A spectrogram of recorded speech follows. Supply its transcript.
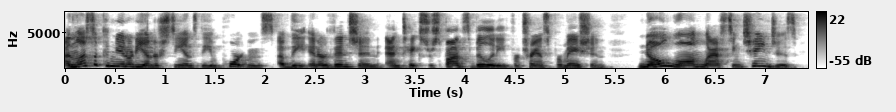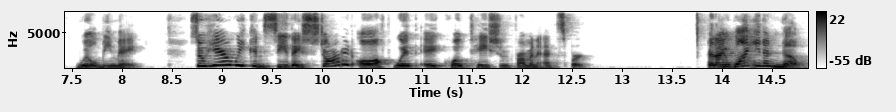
Unless a community understands the importance of the intervention and takes responsibility for transformation, no long lasting changes will be made. So here we can see they started off with a quotation from an expert. And I want you to know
